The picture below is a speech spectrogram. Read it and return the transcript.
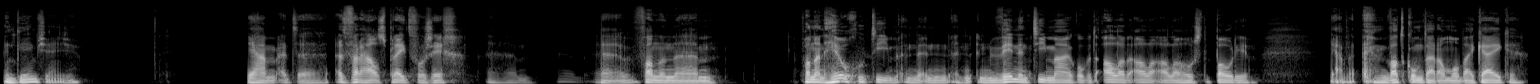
een gamechanger? Ja, het, uh, het verhaal spreekt voor zich. Uh, van, een, ehm, van een heel goed team. Een, een, een winnend team maken op het aller, aller, allerhoogste podium. Ja, wat komt daar allemaal bij kijken?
